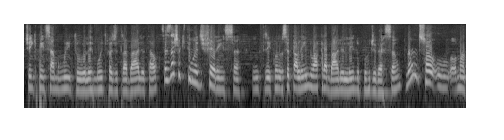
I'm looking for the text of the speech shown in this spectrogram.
tinha que pensar muito, ler muito para de trabalho e tal, vocês acham que tem uma diferença entre quando você tá lendo a trabalho e lendo por diversão? Não só o- a ma-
